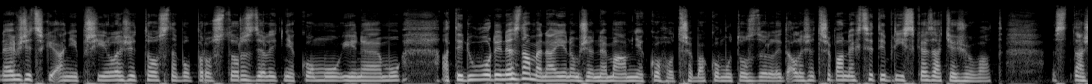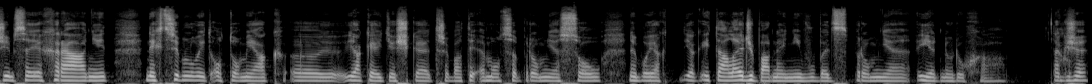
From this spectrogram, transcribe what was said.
ne vždycky ani příležitost nebo prostor sdělit někomu jinému. A ty důvody neznamenají jenom, že nemám někoho třeba komu to sdělit, ale že třeba nechci ty blízké zatěžovat. Snažím se je chránit, nechci mluvit o tom, jak, eh, jaké těžké třeba ty emoce pro mě jsou, nebo jak, jak i ta léčba není vůbec pro mě jednoduchá. Takže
